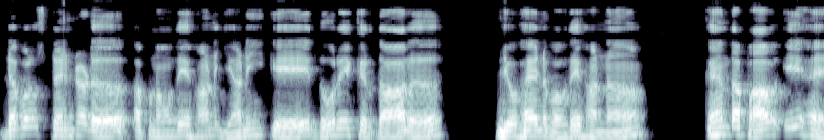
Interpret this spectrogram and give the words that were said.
ਡਬਲ ਸਟੈਂਡਰਡ ਅਪਣਾਉਂਦੇ ਹਨ ਯਾਨੀ ਕਿ ਦੋਹਰੇ ਕਿਰਦਾਰ ਜੋ ਹੈ ਨਿਭਾਉਂਦੇ ਹਨ ਕਹਿਣ ਦਾ ਭਾਵ ਇਹ ਹੈ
